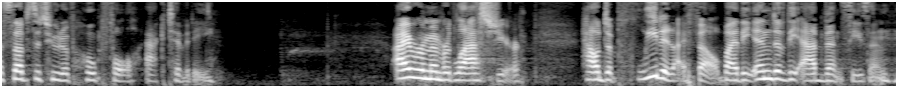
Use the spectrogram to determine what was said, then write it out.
a substitute of hopeful activity. I remembered last year how depleted I felt by the end of the Advent season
